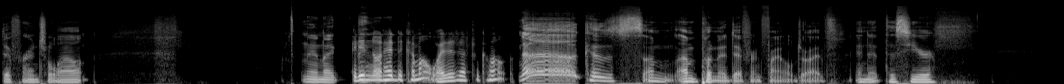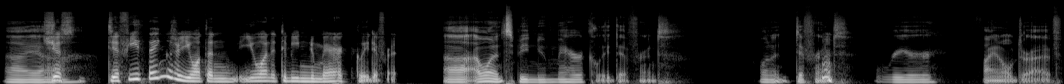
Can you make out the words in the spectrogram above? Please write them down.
differential out, and I I didn't know it had to come out. Why did it have to come out? no, because I'm I'm putting a different final drive in it this year. I uh, Just diffy things, or you want the you want it to be numerically different? uh, I want it to be numerically different. I want a different rear final drive.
